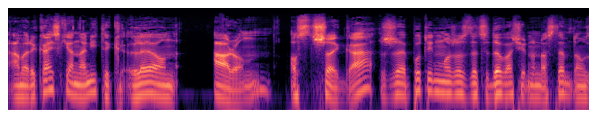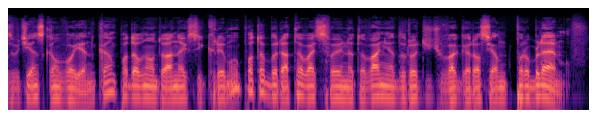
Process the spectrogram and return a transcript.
amerykański analityk Leon Aaron ostrzega, że Putin może zdecydować się na następną zwycięską wojenkę, podobną do aneksji Krymu, po to, by ratować swoje notowania, odwrócić uwagę Rosjan problemów.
